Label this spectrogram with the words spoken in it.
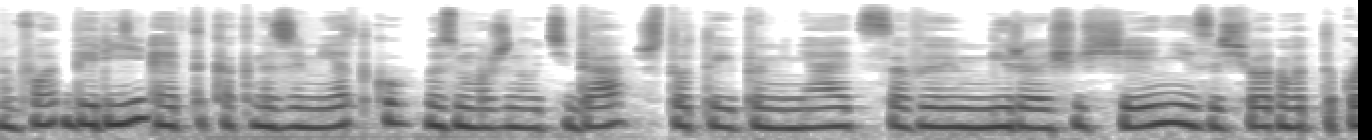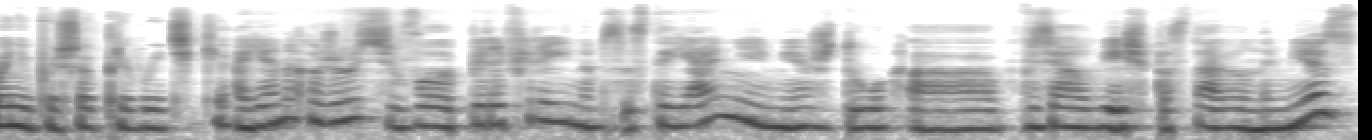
Вот, бери это как на заметку. Возможно, у тебя что-то и поменяется в мироощущении за счет вот такой небольшой привычки. А я нахожусь в периферийном состоянии между а, взял вещь, поставил на, мес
